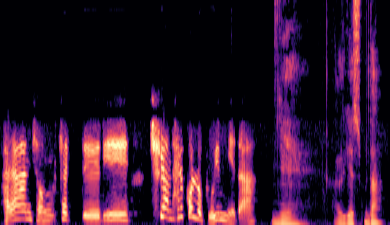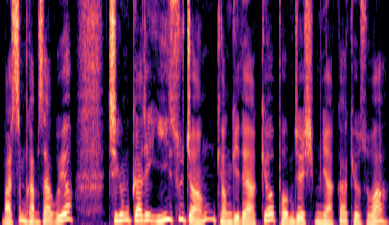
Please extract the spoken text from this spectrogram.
다양한 정책들이 출연할 걸로 보입니다. 예. 알겠습니다. 말씀 감사하고요. 지금까지 이수정 경기대학교 범죄심리학과 교수와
